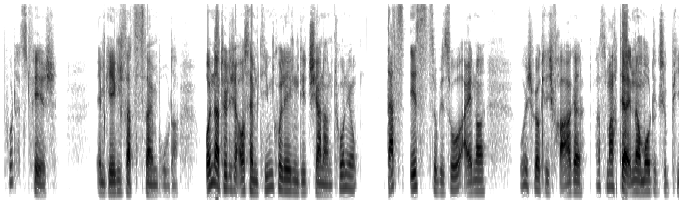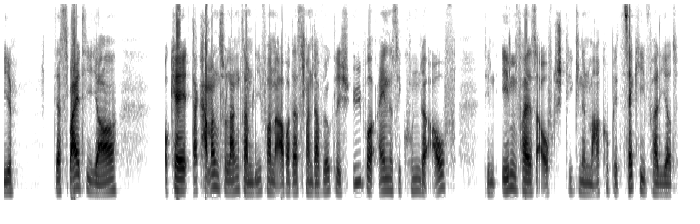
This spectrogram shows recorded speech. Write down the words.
podestfähig. Im Gegensatz zu seinem Bruder. Und natürlich auch seinem Teamkollegen Di Antonio. Das ist sowieso einer, wo ich wirklich frage, was macht er in der MotoGP? Das zweite Jahr, okay, da kann man so langsam liefern, aber dass man da wirklich über eine Sekunde auf den ebenfalls aufgestiegenen Marco Bezzecchi verliert,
